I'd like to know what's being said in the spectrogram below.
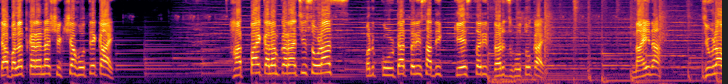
त्या बलात्कारांना शिक्षा होते काय? हातपाय कलम करायची सोडाच पण कोर्टात तरी साधी केस तरी दर्ज होतो काय? नाही ना. जेवढा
